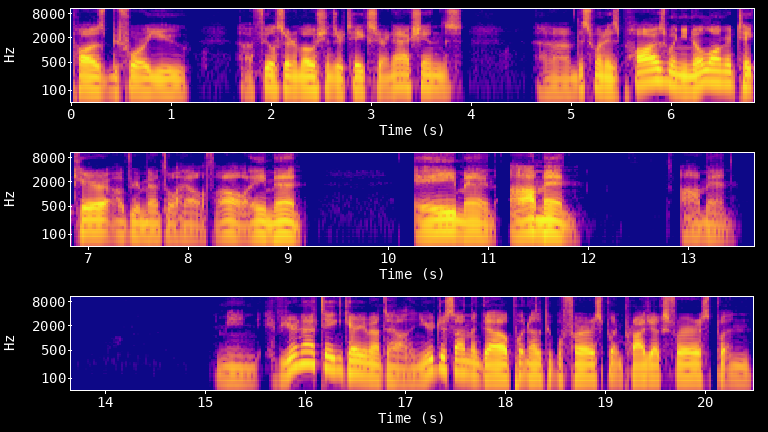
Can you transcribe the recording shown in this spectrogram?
Pause before you uh, feel certain emotions or take certain actions. Um, this one is pause when you no longer take care of your mental health. Oh, amen. Amen. Amen. Amen. I mean, if you're not taking care of your mental health and you're just on the go, putting other people first, putting projects first, putting,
